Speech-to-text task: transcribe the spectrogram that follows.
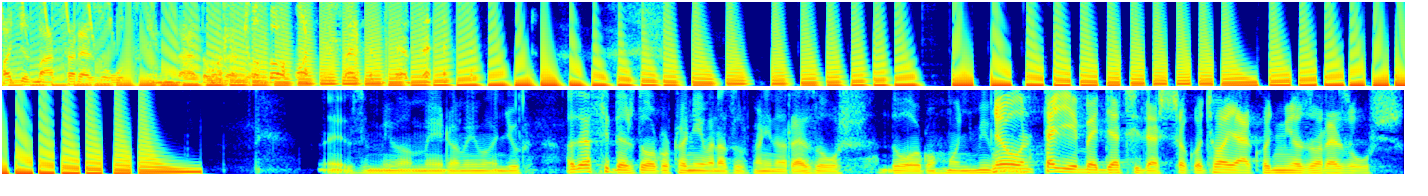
Hagyjad már Szerezót. Imádom a. Tudom, hogy szereted. ami mondjuk. Az eszides dolgokra nyilván az megint a rezós dolgok, mondjuk mi Jó, van? tegyél be egy decides, csak hogy hallják, hogy mi az a rezós.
